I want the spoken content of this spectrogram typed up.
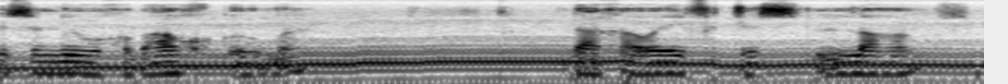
is een nieuw gebouw gekomen. Daar gaan we eventjes langs.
